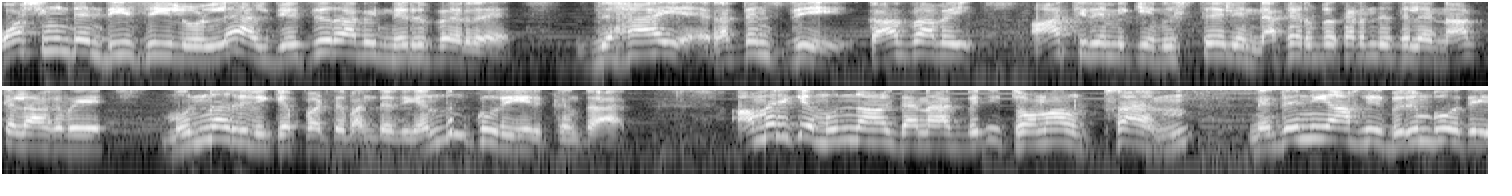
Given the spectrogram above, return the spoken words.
வாஷிங்டன் டிசியில் உள்ள அல் ஜெசீராவின் நிருபர் ஜஹாய் ரத்தன்ஸ்தி காசாவை ஆக்கிரமிக்கும் இஸ்ரேலின் நகர்வு கடந்த சில நாட்களாகவே முன்னறிவிக்கப்பட்டு வந்தது என்றும் கூறியிருக்கின்றார். அமெரிக்க முன்னாள் ஜனாதிபதி டொனால்ட் ட்ரம்ப் நெதனியாக விரும்புவதை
